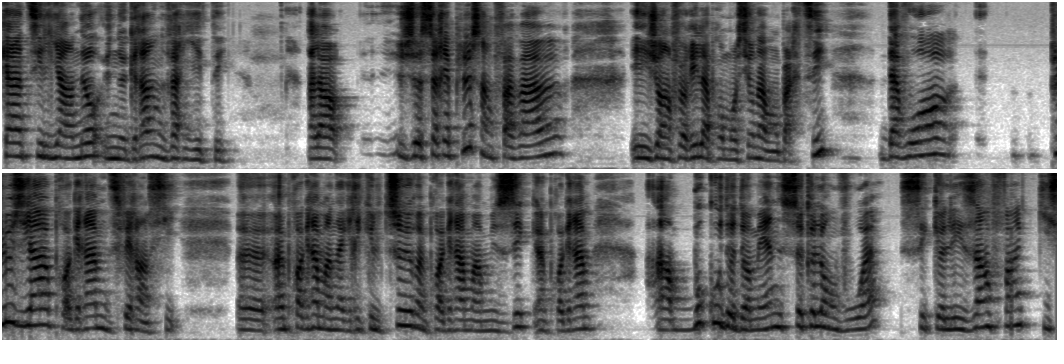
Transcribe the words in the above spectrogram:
quand il y en a une grande variété. Alors, je serais plus en faveur, et j'en ferai la promotion dans mon parti, d'avoir plusieurs programmes différenciés. Euh, un programme en agriculture, un programme en musique, un programme en beaucoup de domaines. Ce que l'on voit, c'est que les enfants qui,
